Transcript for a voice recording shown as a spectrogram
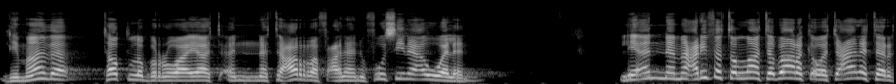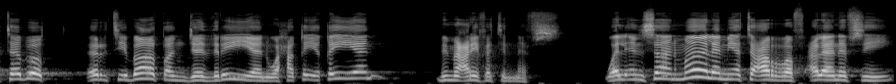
لماذا؟ تطلب الروايات أن نتعرف على نفوسنا اولا لأن معرفة الله تبارك وتعالى ترتبط ارتباطا جذريا وحقيقيا بمعرفة النفس. والإنسان ما لم يتعرف على نفسه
